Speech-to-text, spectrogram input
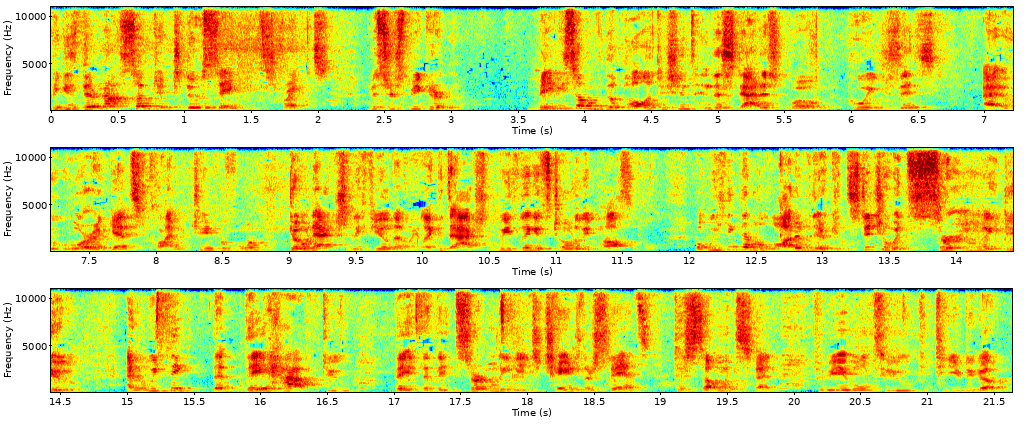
because they're not subject to those same constraints. Mr. Speaker, maybe some of the politicians in the status quo who exist uh, who are against climate change reform don't actually feel that way. Like it's actually, we think it's totally possible. But we think that a lot of their constituents certainly do. And we think that they have to, they, that they certainly need to change their stance to some extent to be able to continue to govern.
